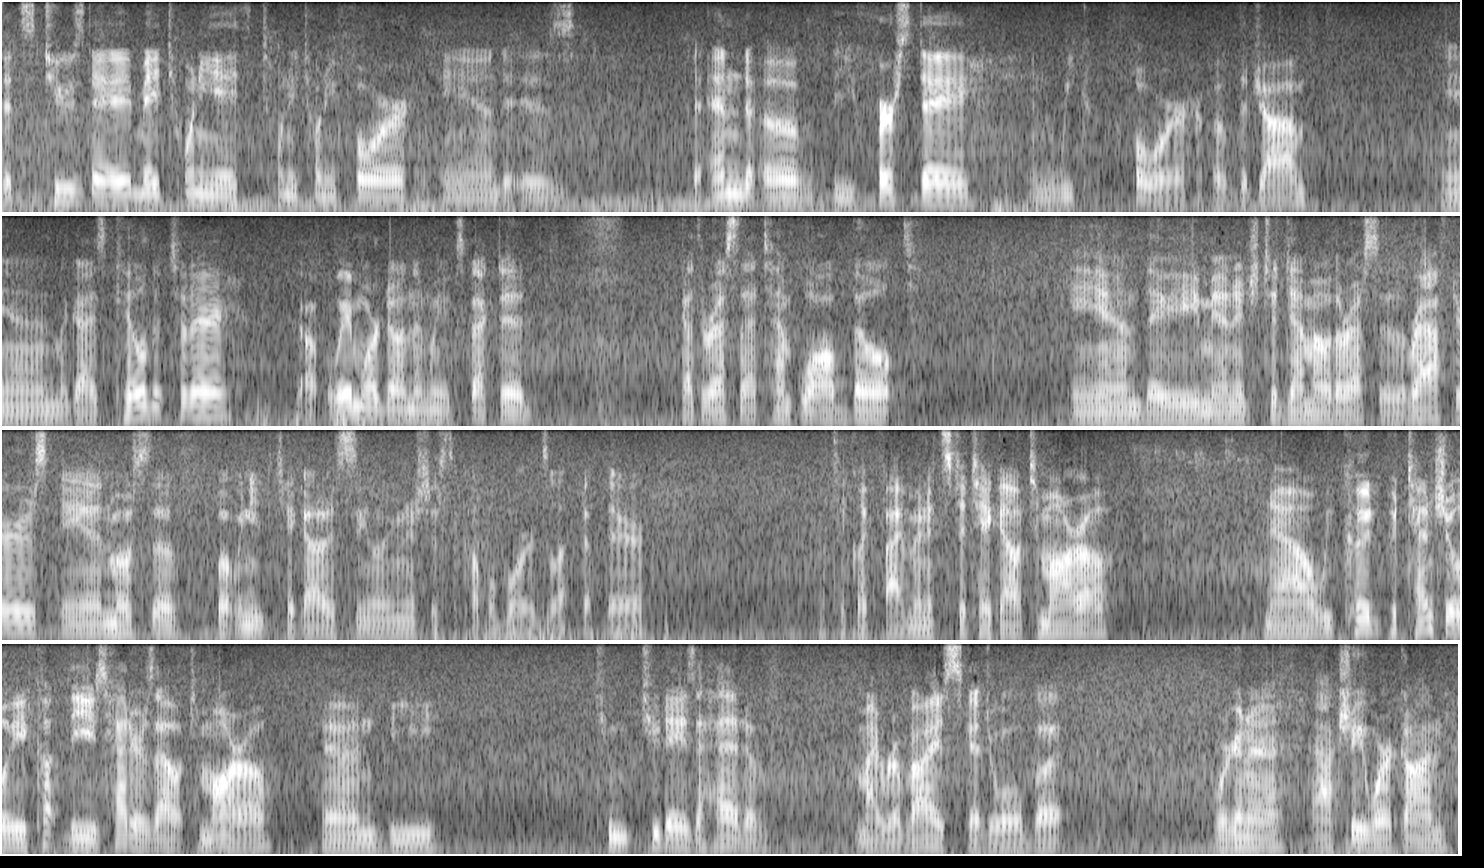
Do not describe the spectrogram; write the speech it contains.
It's Tuesday, May 28th, 2024, and it is the end of the first day in week four of the job. And my guys killed it today. Got way more done than we expected. Got the rest of that temp wall built. And they managed to demo the rest of the rafters and most of what we need to take out of the ceiling. There's just a couple boards left up there. It'll take like five minutes to take out tomorrow. Now we could potentially cut these headers out tomorrow and be two, two days ahead of my revised schedule, but we're gonna actually work on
